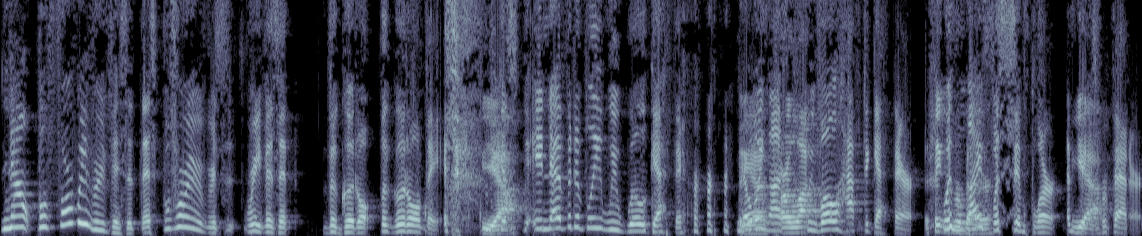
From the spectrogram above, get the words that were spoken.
now before we revisit this, before we revisit, revisit the good old, the good old days. Yeah. inevitably we will get there. Knowing yeah, us, li- we will have to get there. When life better. was simpler and yeah. things were better.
